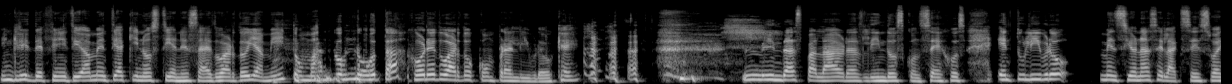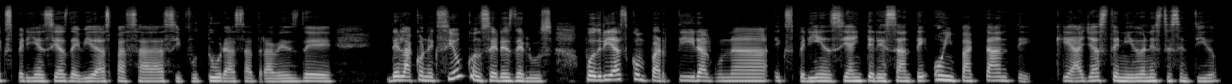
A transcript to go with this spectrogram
Ingrid, definitivamente aquí nos tienes a Eduardo y a mí tomando nota. Mejor Eduardo compra el libro, ¿ok? Lindas palabras, lindos consejos. En tu libro mencionas el acceso a experiencias de vidas pasadas y futuras a través de, de la conexión con seres de luz. ¿Podrías compartir alguna experiencia interesante o impactante que hayas tenido en este sentido?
